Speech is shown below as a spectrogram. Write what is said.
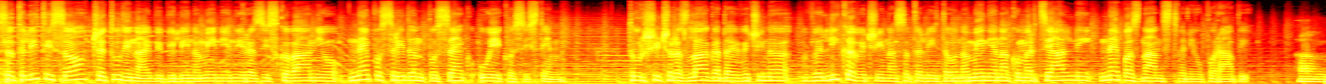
Sateliti so, če tudi naj bi bili namenjeni raziskovanju, neposreden poseg v ekosistem. Turšič razlaga, da je večina, velika večina satelitov namenjena komercialni, ne pa znanstveni uporabi. Um,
